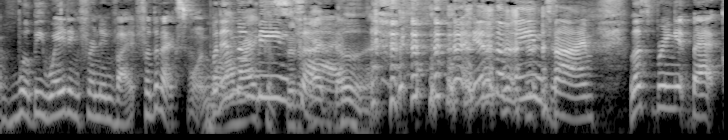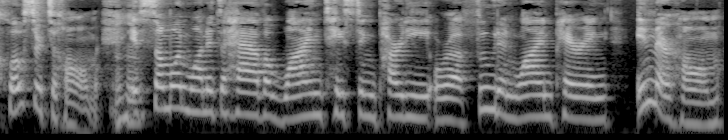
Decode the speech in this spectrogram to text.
will be waiting for an invite for the next one. But Well, in the right, meantime, in the meantime, let's bring it back closer to home. Mm-hmm. If someone wanted to have a wine tasting party or a food and wine pairing in their home,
